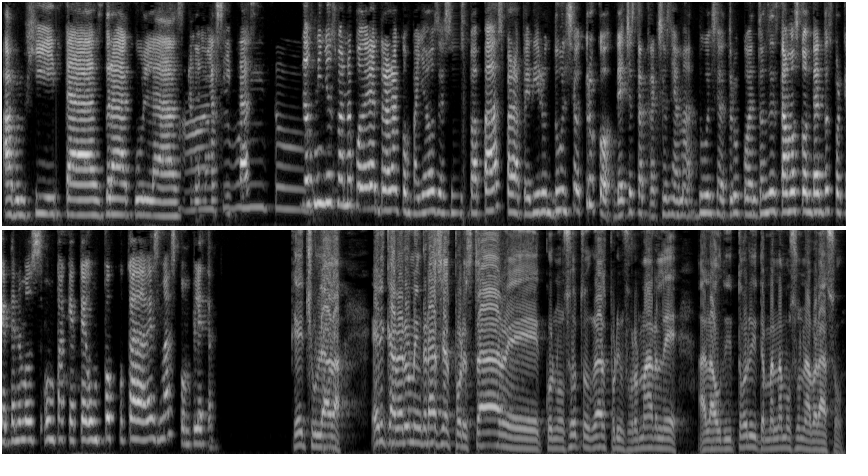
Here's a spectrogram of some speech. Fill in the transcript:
a brujitas, Dráculas, Ay, qué calabacita. bonito. Los niños van a poder entrar acompañados de sus papás para pedir un dulce o truco. De hecho, esta atracción se llama dulce o truco. Entonces, estamos contentos porque tenemos un paquete un poco cada vez más completo. Qué chulada. Erika Berumen, gracias por estar eh, con nosotros, gracias por informarle al auditorio y te mandamos un abrazo.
